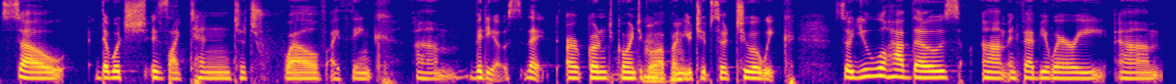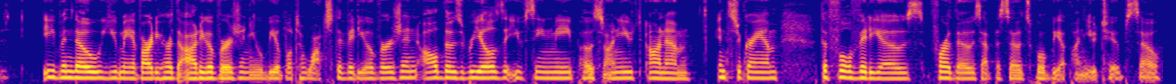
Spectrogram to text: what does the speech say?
So the which is like ten to twelve, I think, um, videos that are going to, going to go up on YouTube. So two a week. So you will have those um, in February. Um, even though you may have already heard the audio version, you will be able to watch the video version. All those reels that you've seen me post on you on um, Instagram, the full videos for those episodes will be up on YouTube. So,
